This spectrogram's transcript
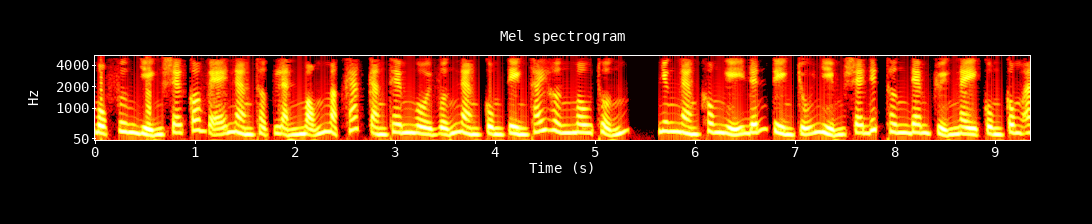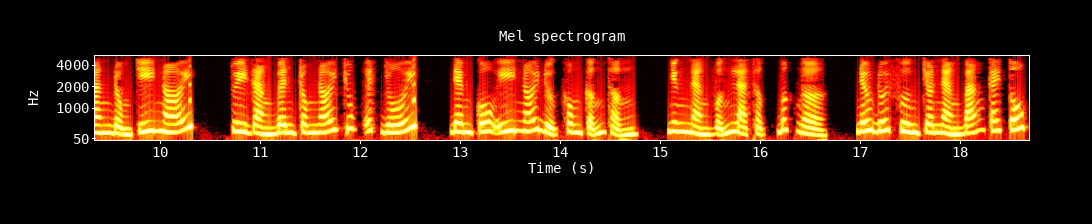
một phương diện sẽ có vẻ nàng thật lạnh mỏng mặt khác càng thêm ngồi vững nàng cùng tiền thái hân mâu thuẫn, nhưng nàng không nghĩ đến tiền chủ nhiệm sẽ đích thân đem chuyện này cùng công an đồng chí nói, tuy rằng bên trong nói chút ít dối, đem cố ý nói được không cẩn thận, nhưng nàng vẫn là thật bất ngờ, nếu đối phương cho nàng bán cái tốt,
